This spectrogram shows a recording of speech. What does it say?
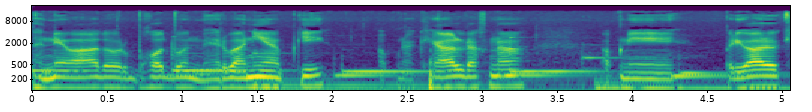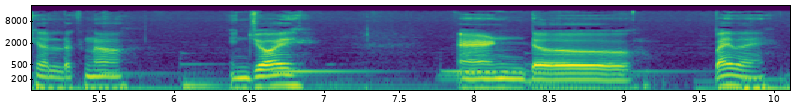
धन्यवाद और बहुत बहुत मेहरबानी है आपकी। अपना ख्याल रखना, अपने परिवार का ख्याल रखना इन्जॉय एंड बाय बाय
